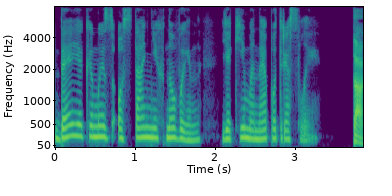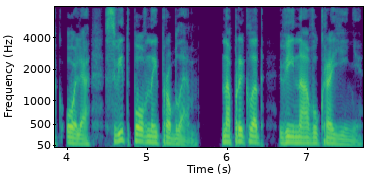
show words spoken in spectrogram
деякими з останніх новин, які мене потрясли. Так, Оля, світ повний проблем. Наприклад, війна в Україні.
